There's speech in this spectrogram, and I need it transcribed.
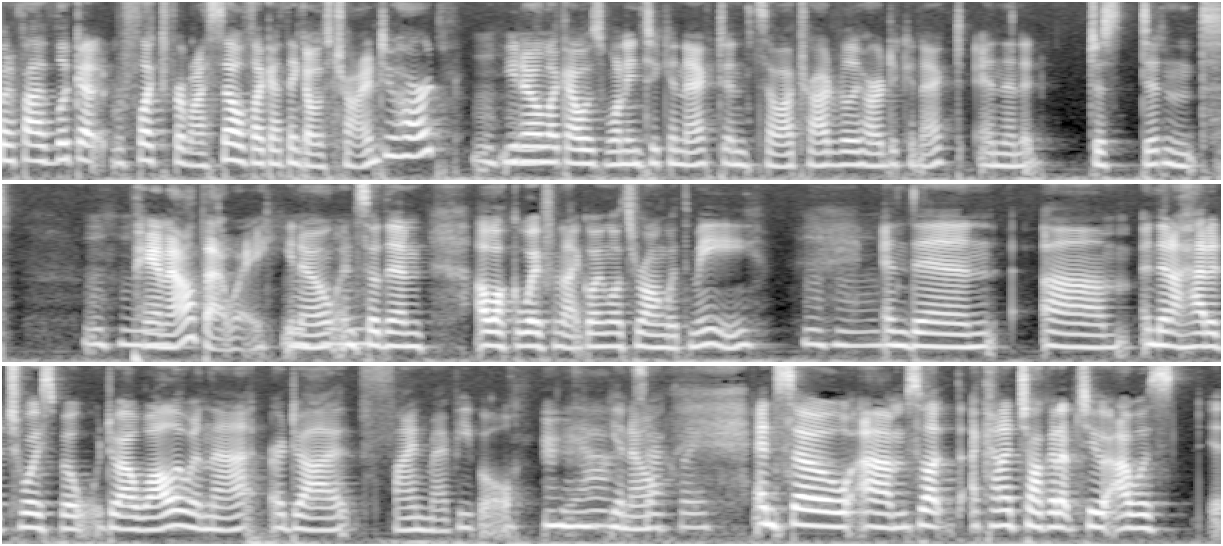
if I look at reflect for myself, like I think I was trying too hard. You know, mm-hmm. like I was wanting to connect, and so I tried really hard to connect, and then it just didn't pan mm-hmm. out that way. You know, and so mm-hmm. then I walk away from that going, "What's wrong with me?" And then, um, and then I had a choice, but do I wallow in that or do I find my people? Yeah, you know? exactly. And so, um, so I, I kind of chalk it up to I was eh,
